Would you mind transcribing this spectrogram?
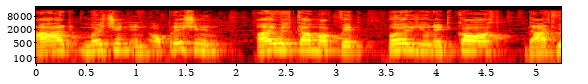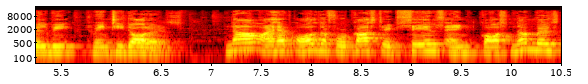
ad merchant and operation, I will come up with per unit cost that will be $20. Now I have all the forecasted sales and cost numbers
